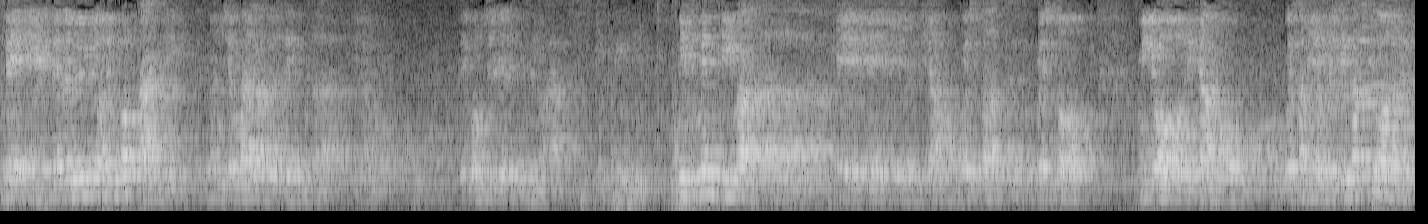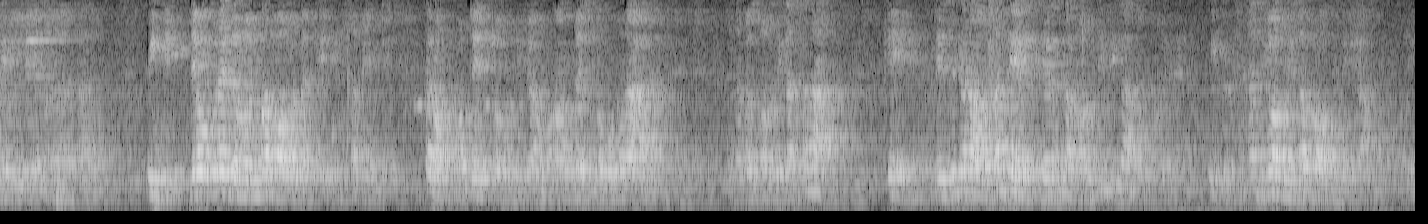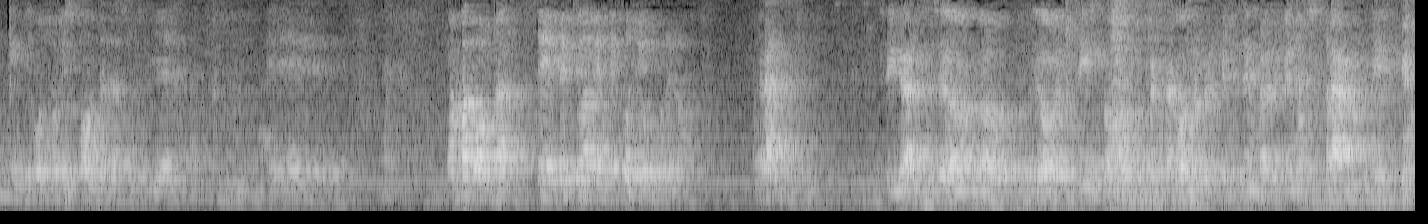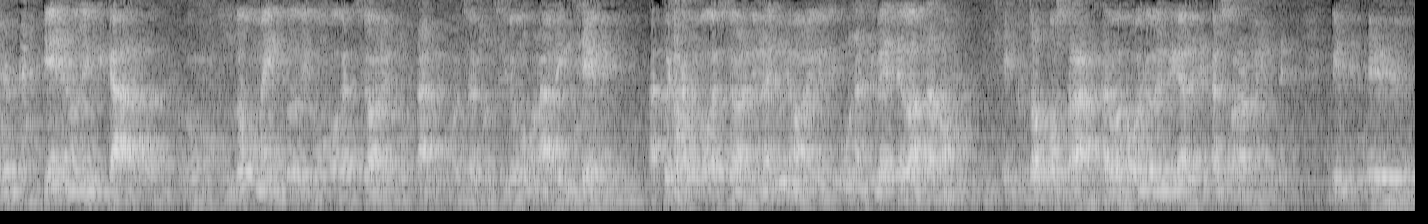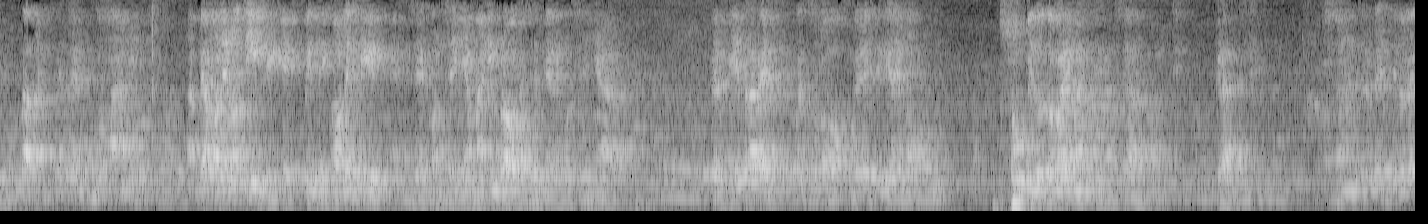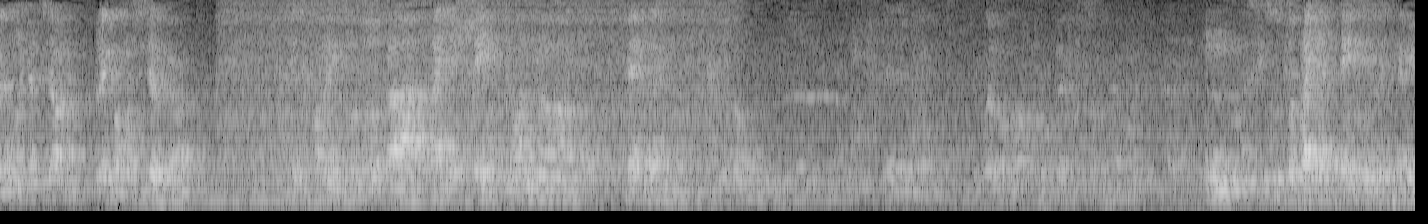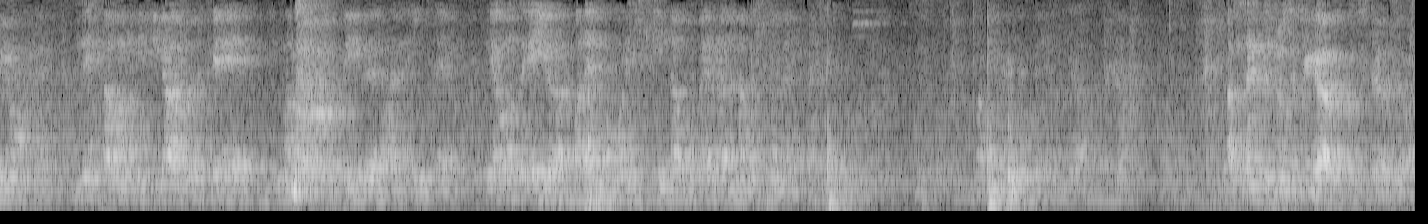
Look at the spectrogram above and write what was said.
che nelle riunioni importanti non c'è mai la presenza diciamo, dei consiglieri di minoranza. Mi smentiva eh, che diciamo, questa, mio, diciamo, questa mia precisazione perché dice, eh, quindi devo prenderlo in parola perché giustamente, però ho detto diciamo, al testo comunale eh, della persona di Cassanata che desideravo sapere se era stato notificato oppure meno. Quindi a giorni saprò, diciamo, e quindi posso rispondere al consigliere eh, Gambacorta se effettivamente è così oppure no. Grazie. Sì, grazie. Io insisto su questa cosa perché mi sembra, ripeto, strano che viene notificato un documento di convocazione importante, convocazione del Consiglio Comunale, insieme a questa convocazione di una riunione, quindi una si vede e l'altra no. È troppo strana questa cosa, voglio verificare personalmente. Quindi, eh, vabbè, domani. Abbiamo le notifiche, quindi con le firme, se consegna mani proprie, se viene consegnata per vie traverse, questo lo verificheremo subito domani mattina, signora Monti. Grazie. Ci sono interventi per le comunicazioni? Prego, consigliere che siccome risulto tra, tra gli assenti, non per mm, risulto tra gli assenti di questa riunione, non è stato notificato perché il mandato è qui per intero. L'unica cosa che io ero a Palermo con il sindaco per la questione del ponte. Assente giustificato, consigliere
